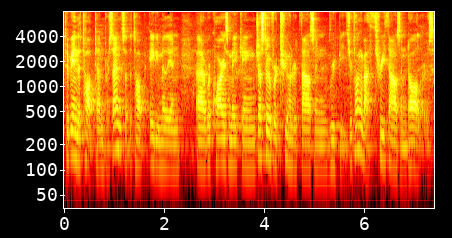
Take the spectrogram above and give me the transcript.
to be in the top 10%, so the top 80 million, uh, requires making just over 200,000 rupees. You're talking about $3,000.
